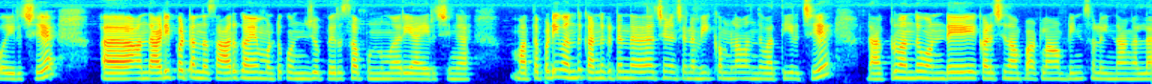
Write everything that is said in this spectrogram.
போயிருச்சு. அந்த அடிப்பட்ட அந்த சாறுகாயம் மட்டும் கொஞ்சம் பெருசாக புண்ணு மாதிரி ஆயிருச்சுங்க. மற்றபடி வந்து கண்ணுக்கிட்ட இந்த சின்ன சின்ன வீக்கம்லாம் வந்து வத்திருச்சு. டாக்டர் வந்து ஒன் டே கழிச்சு தான் பார்க்கலாம் அப்படின்னு சொல்லியிருந்தாங்கல்ல.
